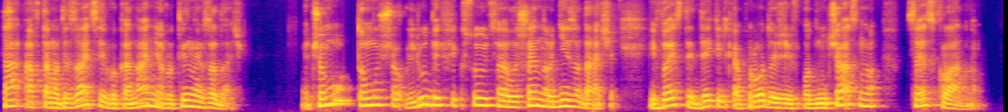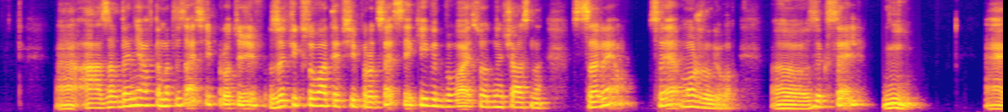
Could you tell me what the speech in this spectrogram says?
та автоматизація виконання рутинних задач. Чому? Тому що люди фіксуються лише на одній задачі, і вести декілька продажів одночасно це складно. Е, А завдання автоматизації продажів зафіксувати всі процеси, які відбуваються одночасно. З CRM це можливо. Е, З Excel ні. Е,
